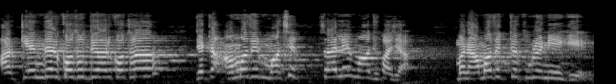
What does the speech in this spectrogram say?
আর কেন্দ্রের কত দেওয়ার কথা, যেটা আমাদের মাছের চাইলে মাছ ভাজা মানে আমাদেরটা তুলে নিয়ে গিয়ে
